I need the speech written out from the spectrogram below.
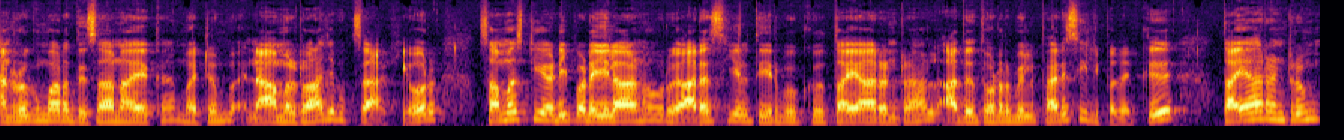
அனுரகுமார திசாநாயக்க மற்றும் நாமல் ராஜபக்ச ஆகியோர் சமஷ்டி அடிப்படையிலான ஒரு அரசியல் தீர்வுக்கு தயார் என்றால் அது தொடர்பில் பரிசீலிப்பதற்கு தயார் என்றும்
